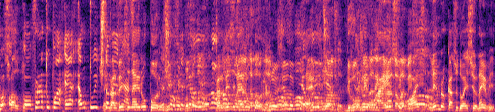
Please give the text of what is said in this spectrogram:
Asfalto. Ô, Fernando Tupan, é, é um tweet também. Talvez né? no aeroporto. Deixa eu ver. Não, não, não. Talvez no aeroporto. Inclusive no aeroporto. Lembra o caso do Aécio Neves,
